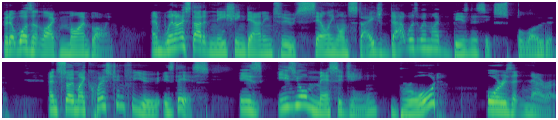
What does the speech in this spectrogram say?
but it wasn't like mind-blowing. And when i started niching down into selling on stage that was when my business exploded. And so my question for you is this is is your messaging broad or is it narrow?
